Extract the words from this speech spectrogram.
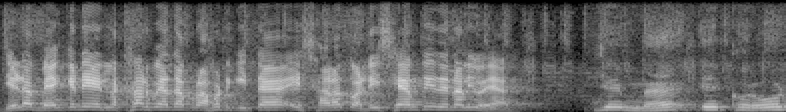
ਜਿਹੜਾ ਬੈਂਕ ਨੇ ਲੱਖਾਂ ਰੁਪਏ ਦਾ ਪ੍ਰੋਫਿਟ ਕੀਤਾ ਹੈ ਇਹ ਸਾਰਾ ਤੁਹਾਡੀ ਸਹਿਮਤੀ ਦੇ ਨਾਲ ਹੀ ਹੋਇਆ। ਹੈ ਜੇ ਮੈਂ 1 ਕਰੋੜ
